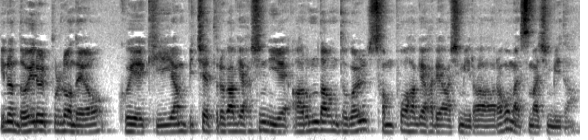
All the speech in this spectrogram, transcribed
이는 너희를 불러내어 그의 기이한 빛에 들어가게 하신 이의 아름다운 덕을 선포하게 하려 하심이라라고 말씀하십니다.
